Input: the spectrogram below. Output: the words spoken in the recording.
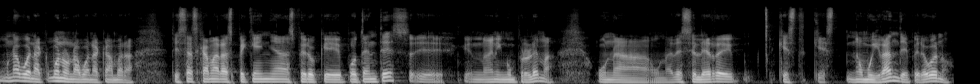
una buena, bueno, una buena cámara. De esas cámaras pequeñas pero que potentes, eh, que no hay ningún problema. Una, una DSLR que es, que es no muy grande, pero bueno.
